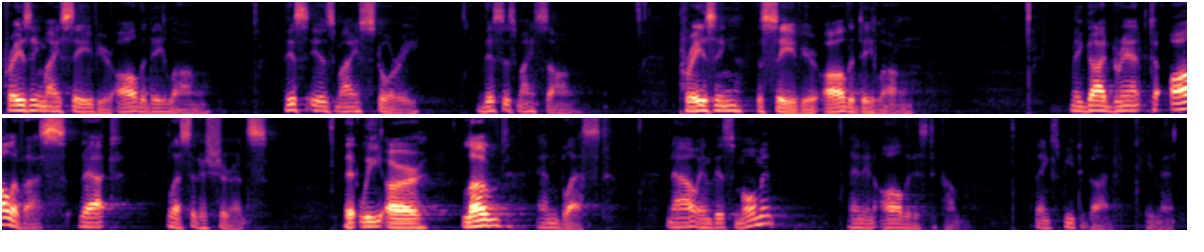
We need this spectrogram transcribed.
praising my Savior all the day long. This is my story. This is my song, praising the Savior all the day long. May God grant to all of us that blessed assurance that we are loved and blessed now in this moment and in all that is to come. Thanks be to God. Amen.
